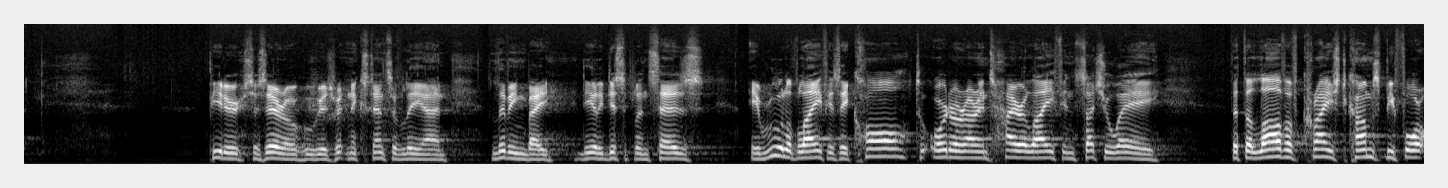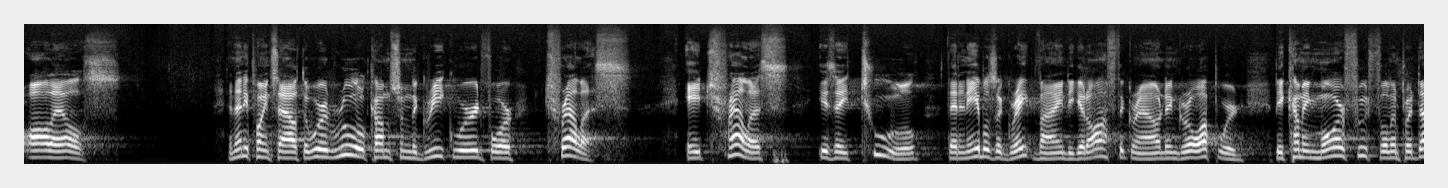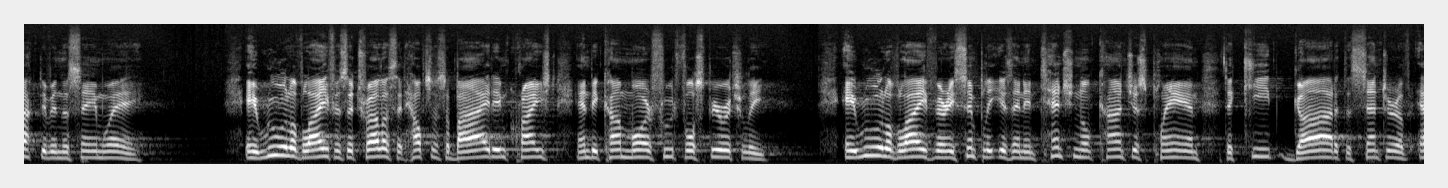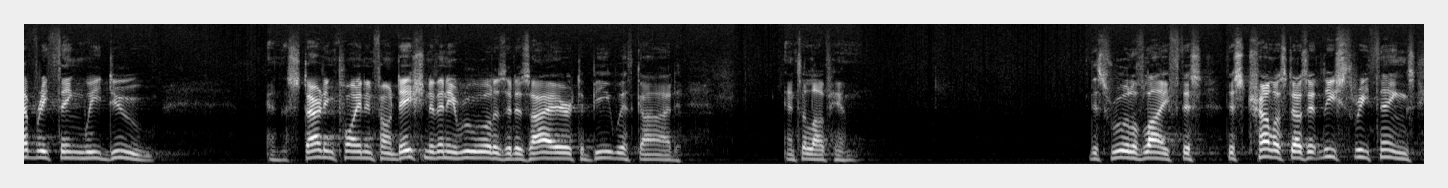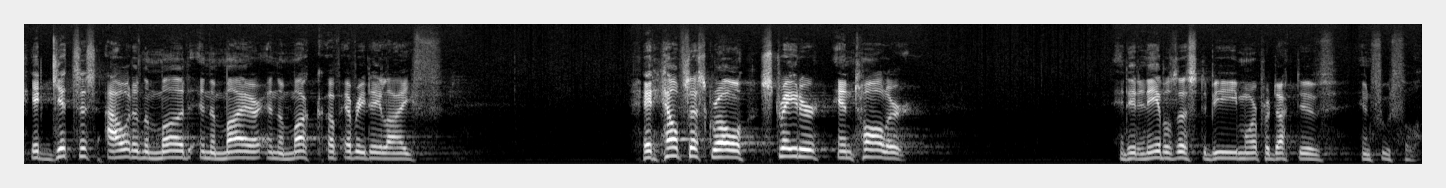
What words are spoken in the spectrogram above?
Peter Scazzero, who has written extensively on living by daily discipline, says a rule of life is a call to order our entire life in such a way that the love of Christ comes before all else. And then he points out the word rule comes from the Greek word for trellis. A trellis is a tool that enables a grapevine to get off the ground and grow upward, becoming more fruitful and productive in the same way. A rule of life is a trellis that helps us abide in Christ and become more fruitful spiritually. A rule of life, very simply, is an intentional, conscious plan to keep God at the center of everything we do. And the starting point and foundation of any rule is a desire to be with God and to love Him. This rule of life, this, this trellis does at least three things. It gets us out of the mud and the mire and the muck of everyday life. It helps us grow straighter and taller. And it enables us to be more productive and fruitful.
